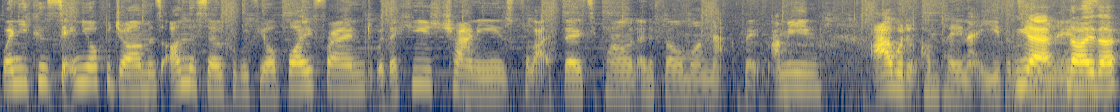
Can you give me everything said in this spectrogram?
When you can sit in your pajamas on the sofa with your boyfriend with a huge Chinese for like £30 and a film on Netflix. I mean, I wouldn't complain at either. to be Yeah, neither.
